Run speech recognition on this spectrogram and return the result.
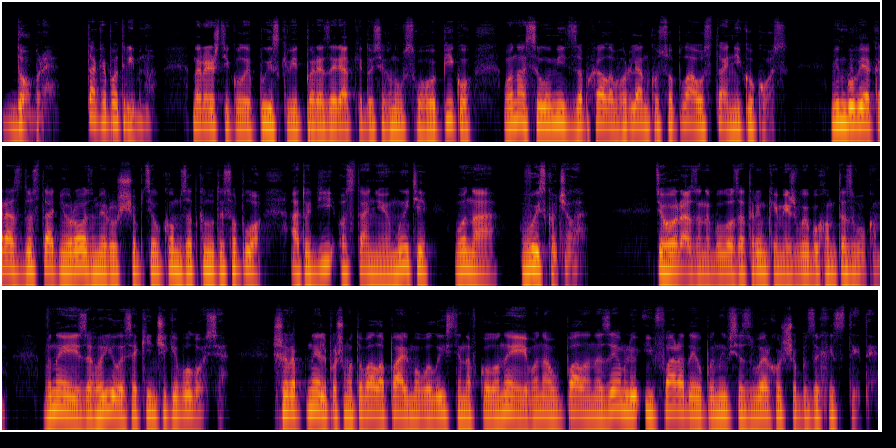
Добре, так і потрібно. Нарешті, коли писк від перезарядки досягнув свого піку, вона силоміць запхала в горлянку сопла останній кокос. Він був якраз достатньо розміру, щоб цілком заткнути сопло, а тоді, останньої миті, вона вискочила. Цього разу не було затримки між вибухом та звуком. В неї загорілися кінчики волосся. Шрапнель пошматувала пальмове листя навколо неї, вона впала на землю, і Фарадей опинився зверху, щоб захистити.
